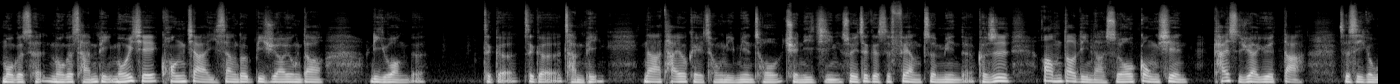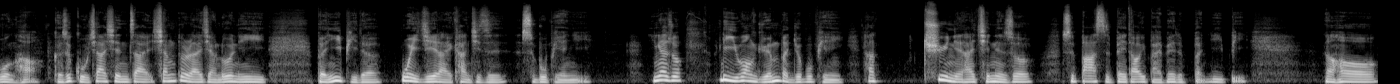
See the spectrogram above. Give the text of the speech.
某个产某个产品某一些框架以上都必须要用到力旺的这个这个产品，那他又可以从里面抽权利金，所以这个是非常正面的。可是 ARM 到底哪时候贡献开始越来越大，这是一个问号。可是股价现在相对来讲，如果你以本益比的位阶来看，其实是不便宜。应该说，力旺原本就不便宜，它。去年还前年的时候是八十倍到一百倍的本益比，然后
